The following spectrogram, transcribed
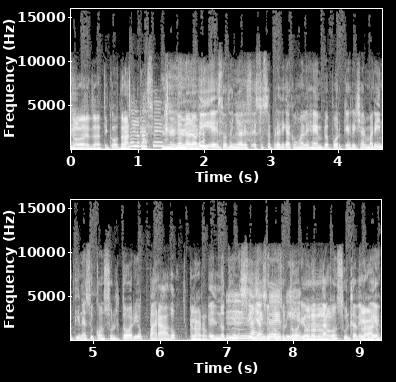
No, es drástico, No lo va a drástica. hacer. No, no, no. Y eso, señores, eso se predica con el ejemplo, porque Richard Marín tiene su consultorio parado. Claro. Él no tiene Mm, la silla en su consultorio, No, no, él da no. consulta de Claro, pie.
